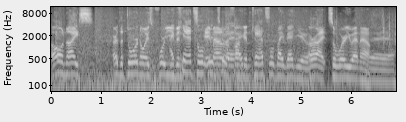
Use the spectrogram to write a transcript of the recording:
Oh, nice. I heard the door noise before you I even canceled came out of the it. fucking. I canceled my menu. All right. So where are you at now? Yeah, yeah.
